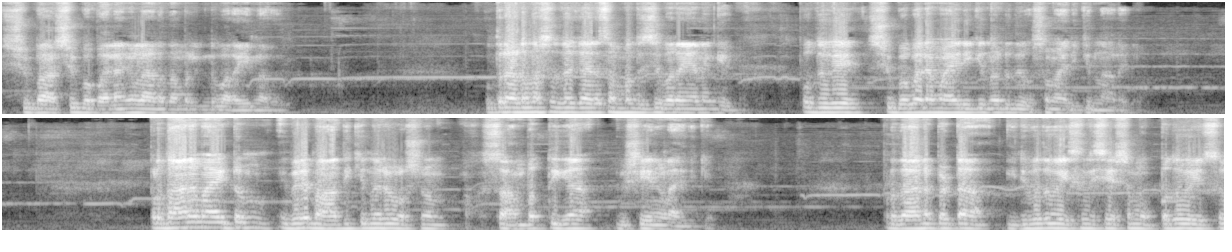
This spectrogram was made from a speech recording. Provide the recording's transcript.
ശുഭ അശുഭ ഫലങ്ങളാണ് നമ്മൾ ഇന്ന് പറയുന്നത്. ഉത്രാട നക്ഷത്രക്കാരെ സംബന്ധിച്ച് പറയുകയാണെങ്കിൽ പൊതുവെ ശുഭഫലമായിരിക്കുന്ന ഒരു ദിവസമായിരിക്കും നാളെ. പ്രധാനമായിട്ടും ഇവരെ ബാധിക്കുന്ന ഒരു പ്രശ്നം സാമ്പത്തിക വിഷയങ്ങളായിരിക്കും. പ്രധാനപ്പെട്ട ഇരുപത് വയസ്സിന് ശേഷം മുപ്പത് വയസ്സ്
